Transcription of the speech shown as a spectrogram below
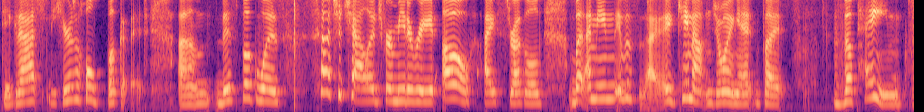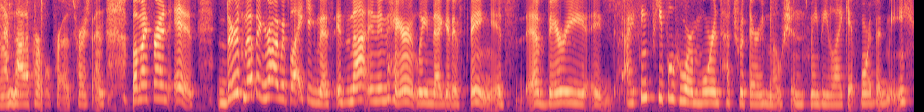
dig that? Here's a whole book of it. Um, this book was such a challenge for me to read. Oh, I struggled. But I mean, it was, I came out enjoying it, but the pain. I'm not a purple prose person, but my friend is. There's nothing wrong with liking this. It's not an inherently negative thing. It's a very, I think people who are more in touch with their emotions maybe like it more than me.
